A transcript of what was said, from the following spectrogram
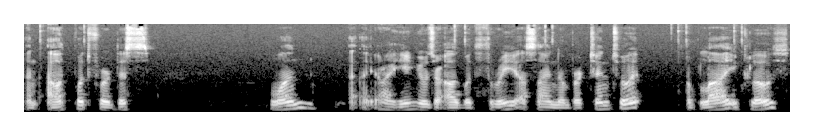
an output for this one. Uh, right here user output 3 assign number 10 to it apply close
